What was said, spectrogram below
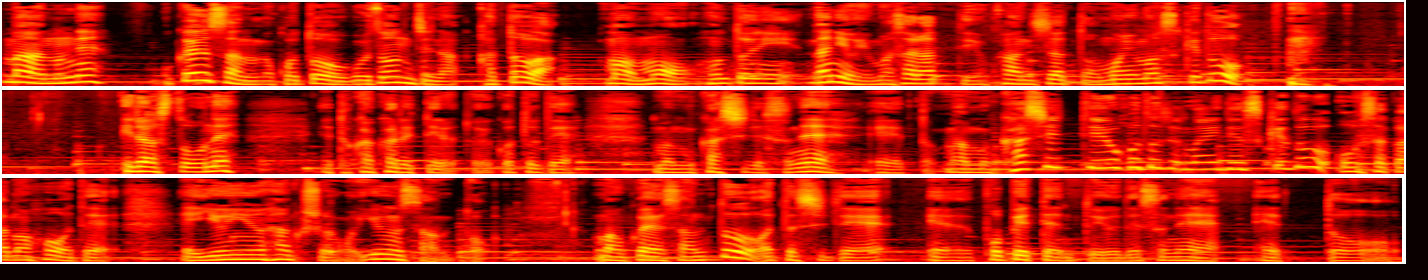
まああのね岡かさんのことをご存知な方はまあもう本当に何を今更っていう感じだと思いますけどイラストをね、えっと、描かれているということで、まあ、昔ですね、えっとまあ、昔っていうほどじゃないですけど大阪の方で、えー、ユンユン白書のユンさんと、まあ、岡谷さんと私で、えー、ポペテンというですねえっと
